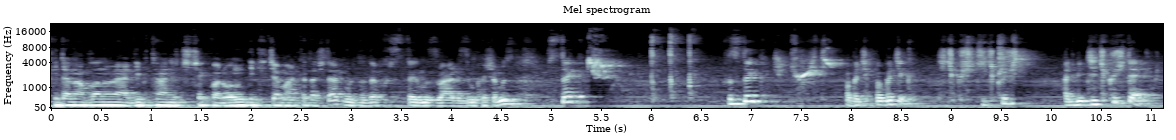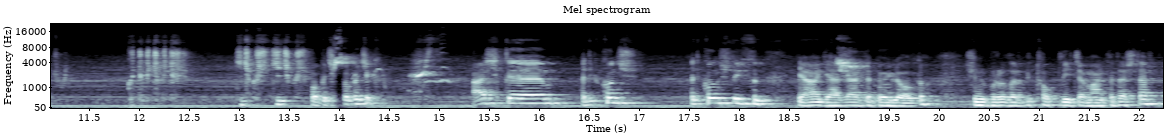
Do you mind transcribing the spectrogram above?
Fidan ablanın verdiği bir tane çiçek var. Onu dikeceğim arkadaşlar. Burada da fıstığımız var bizim paşamız. Fıstık. Fıstık. Babacık babacık. Cici kuş cici kuş. Hadi bir cici kuş de. Cici kuş babacık babacık. Aşkım. Hadi bir konuş. Hadi konuş duysun. Ya yerlerde böyle oldu. Şimdi buraları bir toplayacağım arkadaşlar.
